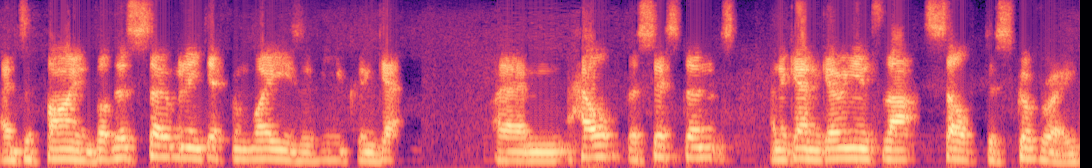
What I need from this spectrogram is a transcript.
and to find, but there's so many different ways of you can get um, help, assistance, and again, going into that self discovery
